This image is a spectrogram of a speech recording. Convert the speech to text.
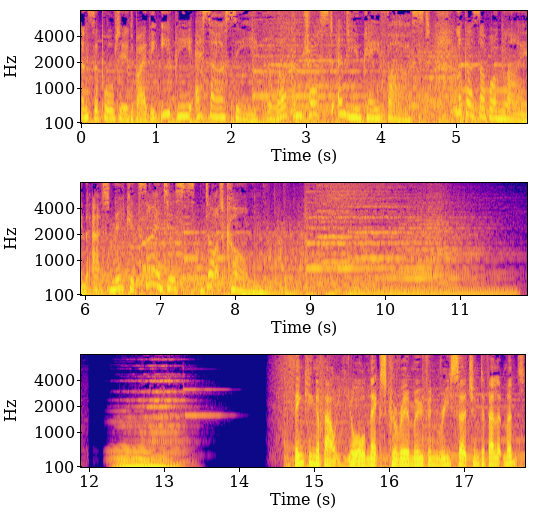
and supported by the EPSRC, the Wellcome Trust, and UK Fast. Look us up online at nakedscientists.com. Thinking about your next career move in research and development?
